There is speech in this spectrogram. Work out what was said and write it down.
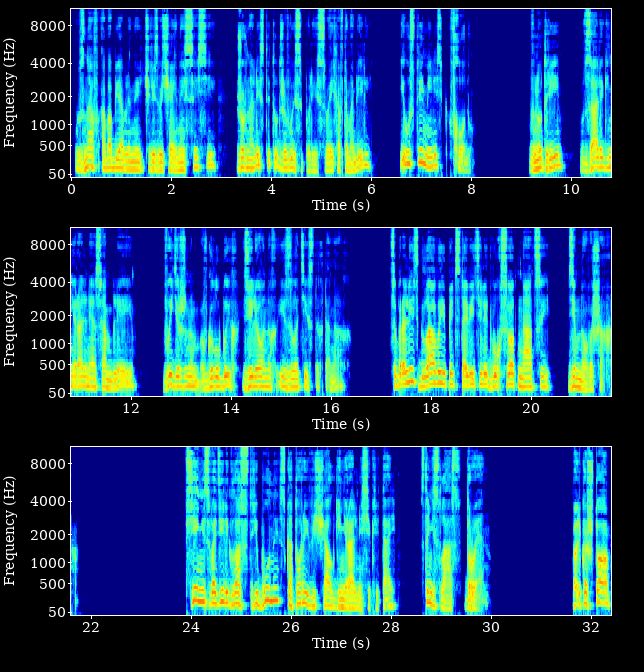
Узнав об объявленной чрезвычайной сессии, журналисты тут же высыпали из своих автомобилей и устремились к входу. Внутри, в зале Генеральной Ассамблеи, выдержанном в голубых, зеленых и золотистых тонах, собрались главы и представители двухсот наций земного шара. Все не сводили глаз с трибуны, с которой вещал генеральный секретарь Станислав Друэн. Только что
